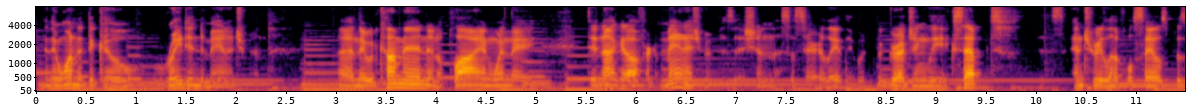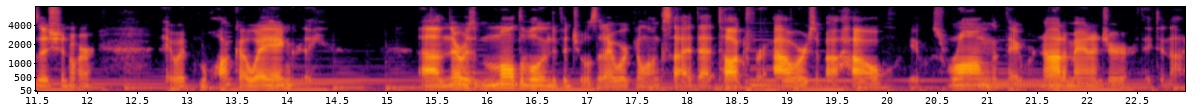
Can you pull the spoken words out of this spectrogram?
and they wanted to go right into management. And they would come in and apply, and when they did not get offered a management position necessarily, they would begrudgingly accept this entry level sales position, or they would walk away angrily. Um, there was multiple individuals that I worked alongside that talked for hours about how it was wrong that they were not a manager, they did not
